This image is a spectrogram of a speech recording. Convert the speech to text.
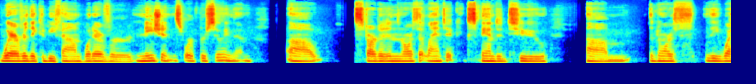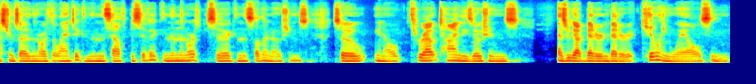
wherever they could be found, whatever nations were pursuing them. Uh, started in the North Atlantic, expanded to um, the North, the western side of the North Atlantic, and then the South Pacific, and then the North Pacific and the Southern oceans. So, you know, throughout time, these oceans, as we got better and better at killing whales and,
